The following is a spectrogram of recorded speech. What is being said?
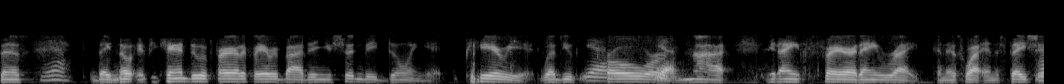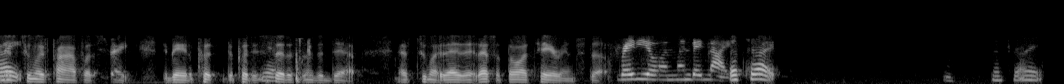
sense. Yeah. They know if you can't do it fairly for everybody, then you shouldn't be doing it. Period. Whether you Yes. pro or Yes. not, it ain't fair. It ain't right. And that's why in the station, Right. there's too much power for the state to be able to put to put its Yeah. citizens to death. That's too much. That, that's authoritarian stuff. Radio on Monday night. That's right. That's right.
